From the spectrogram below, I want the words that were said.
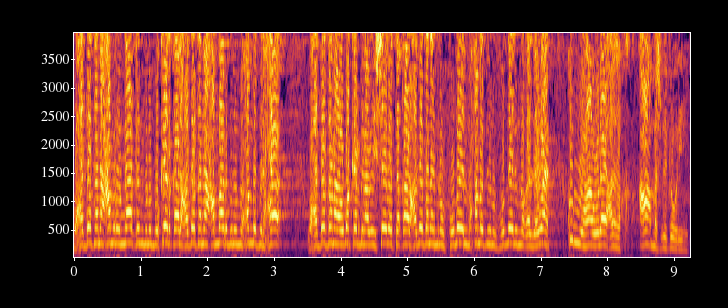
وxadثna cmr الناqid بn bukayr qala xadثna cmاr بn mحamed xa وxadثna abu bkr بn abi shaybةa qala xadثna ibn fudayl mxamed ibn fudayl ibn غaزawaan kul haؤulaءi can acmash bay ka wariyeen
